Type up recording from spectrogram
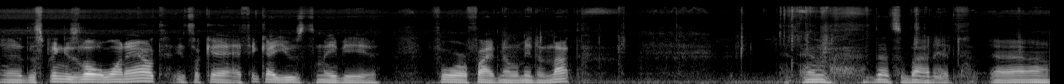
uh, the spring is little worn out. It's okay. I think I used maybe four or five millimeter nut. And that's about it. Uh,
